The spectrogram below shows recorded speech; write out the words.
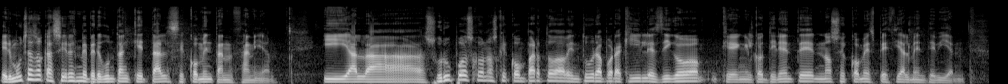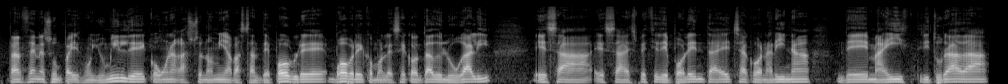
En muchas ocasiones me preguntan qué tal se come en Tanzania. Y a los grupos con los que comparto aventura por aquí les digo que en el continente no se come especialmente bien. Tanzania es un país muy humilde, con una gastronomía bastante pobre, pobre como les he contado en Lugali, esa, esa especie de polenta hecha con harina de maíz triturada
